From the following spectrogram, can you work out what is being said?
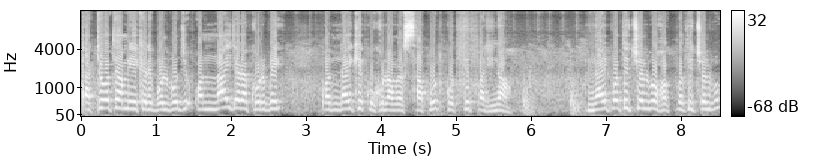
একটা কথা আমি এখানে বলব যে, অন্যায় যারা করবে, অন্যায়কে কখনো আমরা সাপোর্ট করতে পারি না। ন্যায় পথে চলবো, হক পথে চলবো।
